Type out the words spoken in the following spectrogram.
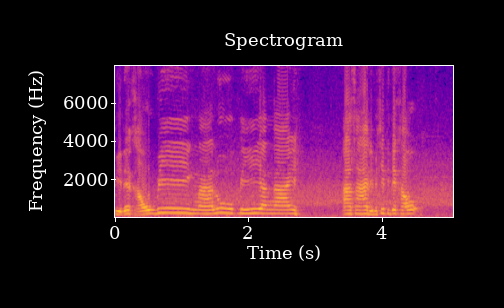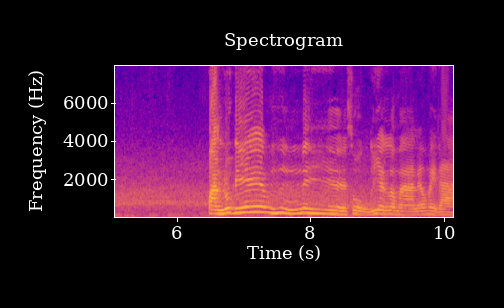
ปีเตอร์เขาวิ่งมาลูกนี้ยังไง อาซาดิไม่ใช่ปีเตอร์เขาปั่นลูกนี้อื้อหือนี่ส่งเรียกเรามาแล้วไม่ได้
